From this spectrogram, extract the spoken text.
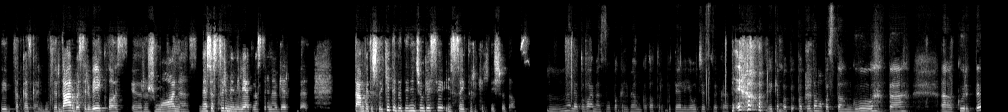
Tai bet kas gali būti. Ir darbas, ir veiklos, ir žmonės. Mes juos turime mylėti, mes turime gerbti, bet tam, kad išlaikyti vidinį džiugesį, jisai turi kilti iš vidaus. Na, Lietuvoje mes jau pakalbėjom, kad to truputėlį jaučiasi, kad reikia papildomų pastangų tą uh, kurti,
